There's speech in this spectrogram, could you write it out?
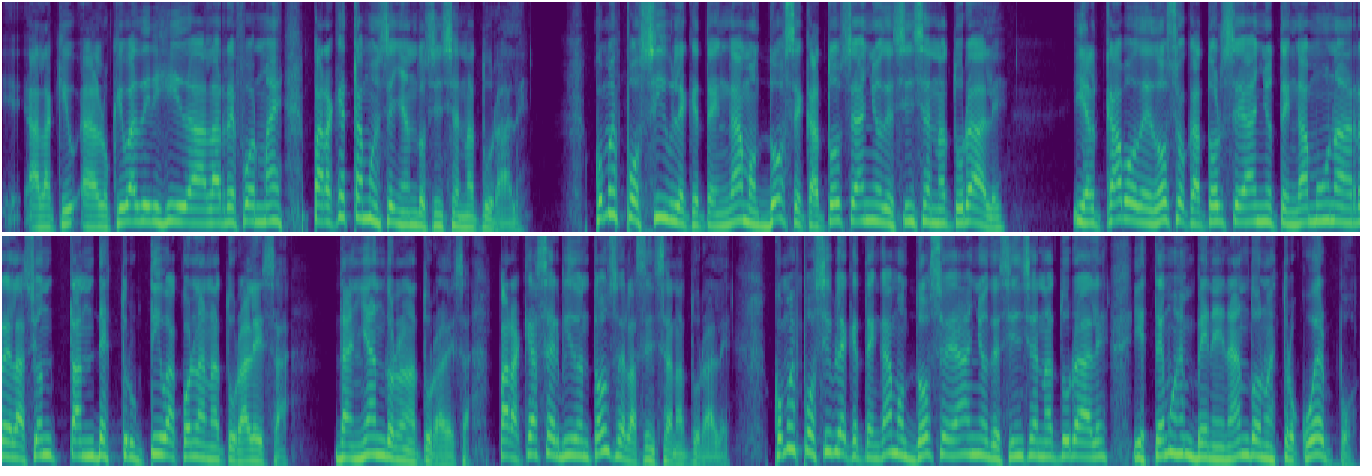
eh, a, a lo que iba dirigida a la reforma es, ¿para qué estamos enseñando ciencias naturales? ¿Cómo es posible que tengamos 12, 14 años de ciencias naturales y al cabo de 12 o 14 años tengamos una relación tan destructiva con la naturaleza, dañando la naturaleza? ¿Para qué ha servido entonces las ciencias naturales? ¿Cómo es posible que tengamos 12 años de ciencias naturales y estemos envenenando nuestro cuerpo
